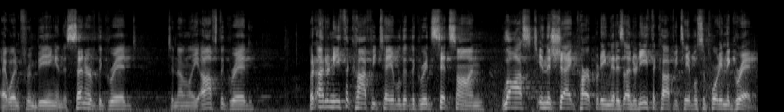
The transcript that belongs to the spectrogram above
I went from being in the center of the grid to not only off the grid, but underneath the coffee table that the grid sits on, lost in the shag carpeting that is underneath the coffee table supporting the grid.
